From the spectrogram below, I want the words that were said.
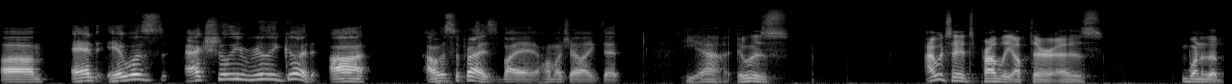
um, and it was actually really good. Uh, I was surprised by how much I liked it. Yeah, it was. I would say it's probably up there as one of the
